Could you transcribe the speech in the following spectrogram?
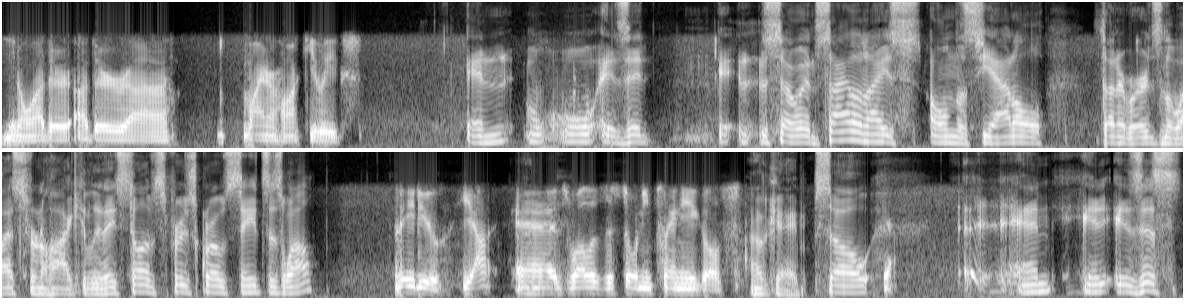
you know, other other uh, minor hockey leagues. And is it so? In Silent Ice own the Seattle Thunderbirds and the Western Hockey League. They still have Spruce Grove Saints as well. They do, yeah, as well as the Stony Plain Eagles. Okay, so. Yeah and is this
